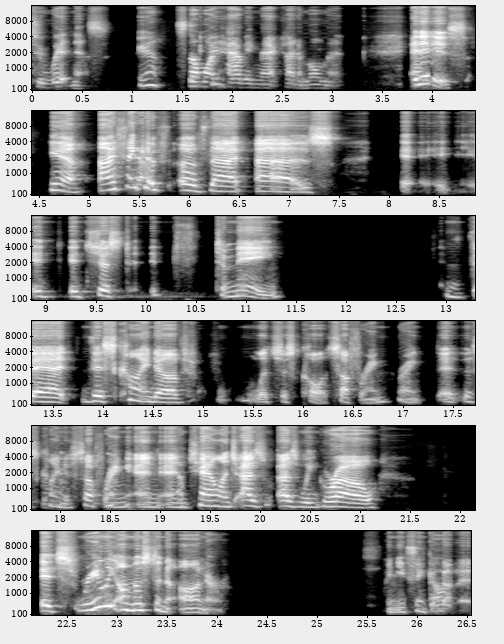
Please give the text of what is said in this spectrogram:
to witness yeah. someone having that kind of moment. And it is. Yeah. I think yeah. of, of that as it, it, it just, it, to me, that this kind of let's just call it suffering, right? Uh, this kind of suffering and, and challenge as, as we grow, it's really almost an honor when you think about it.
